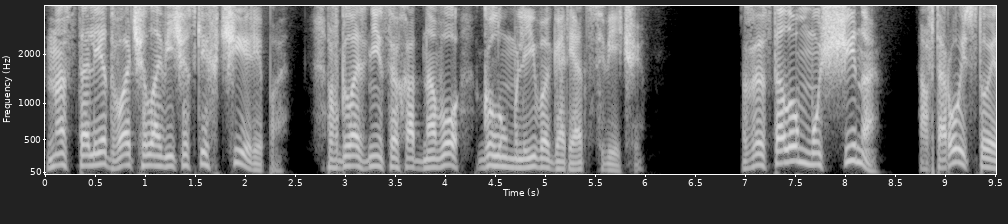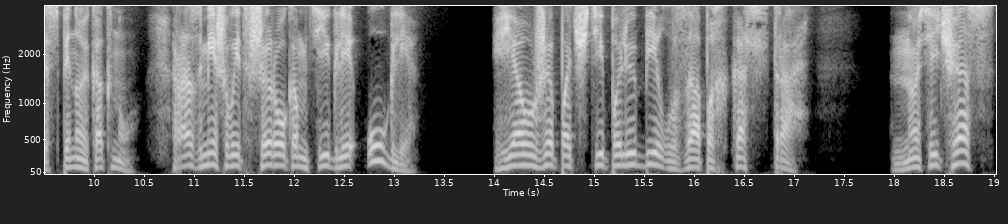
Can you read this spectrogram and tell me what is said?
На столе два человеческих черепа. В глазницах одного глумливо горят свечи. За столом мужчина, а второй, стоя спиной к окну, размешивает в широком тигле угли. Я уже почти полюбил запах костра. Но сейчас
